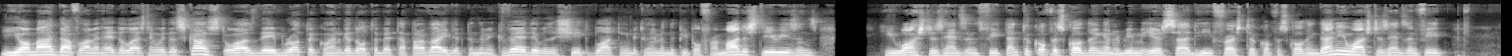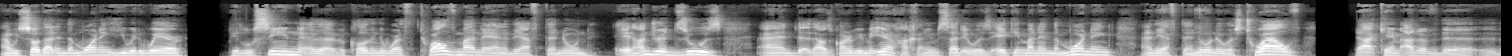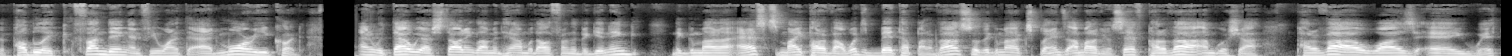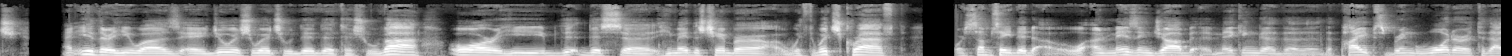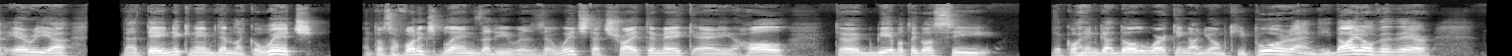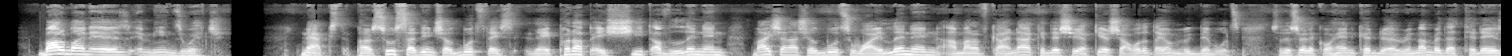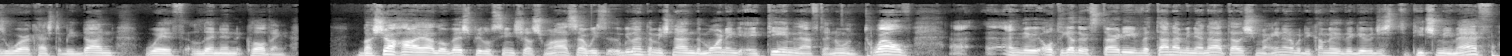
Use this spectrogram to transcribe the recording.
Yomad Daf The last thing we discussed was they brought the Kohen Gadol to Bet Parva. He dipped in the mikveh. There was a sheet blocking between him and the people for modesty reasons. He washed his hands and feet, then took off his clothing. And Rabbi Meir said he first took off his clothing, then he washed his hands and feet. And we saw that in the morning he would wear pilusin, uh, clothing worth 12 maneh, and in the afternoon 800 zuz. And that was going to be Meir. Hachamim said it was 18 maneh in the morning, and in the afternoon it was 12. That came out of the, the public funding, and if he wanted to add more, he could. And with that, we are starting Lamed Hamud from the beginning. The Gemara asks, "My parva, what's beta parva?" So the Gemara explains, "Amar Yosef, parva amgosha." Parva was a witch, and either he was a Jewish witch who did the teshuvah, or he this uh, he made this chamber with witchcraft, or some say did an amazing job making uh, the the pipes bring water to that area that they nicknamed him like a witch. And Tosafot explains that he was a witch that tried to make a hole to be able to go see the Kohen Gadol working on Yom Kippur, and he died over there. Bottom line is, it means witch. Next, Parsu Sadin Shalbutz, they, they put up a sheet of linen. Maishana Shalbutz, why linen? Amarav Kana, Kadesh Yakir Shavodat Ayom Vigdebutz. So this way the Kohen could uh, remember that today's work has to be done with linen clothing. Bashahar Lovesh Pilusin Shel Shmonasa. We learned the Mishnah in the morning, 18, in the afternoon, 12. Uh, and they, altogether it's 30. Vetana Minyana Tal Shma'ina. You come in, they give just teach me math.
